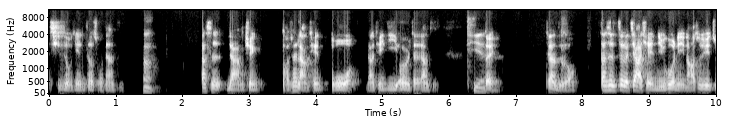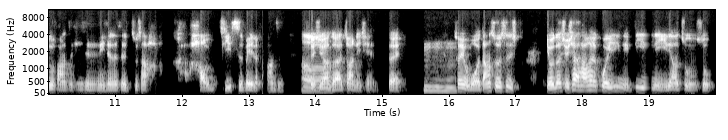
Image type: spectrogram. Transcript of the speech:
洗手间、厕所这样子。嗯，但是两千好像两千多，两千一二这样子。天，对，这样子哦。但是这个价钱，如果你拿出去租房子，其实你真的是租上好，好几十倍的房子，哦，所以学校都在赚你钱。对，嗯，所以我当初是有的学校他会规定你第一年一定要住宿。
